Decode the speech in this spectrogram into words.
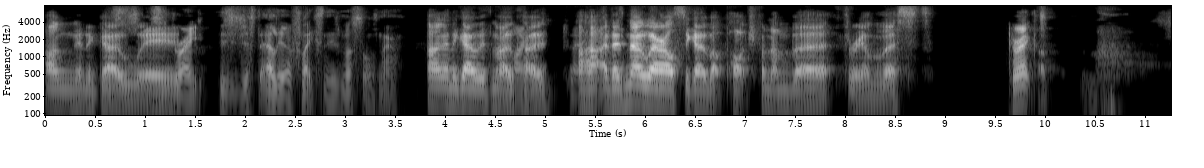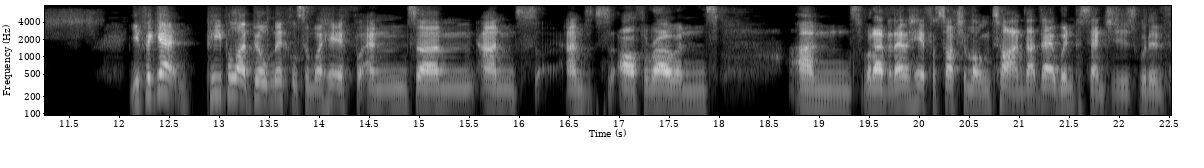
I'm going to go This with. is great. This is just Elio flexing his muscles now. I'm going to go with I like Moko. Uh, there's nowhere else to go but Poch for number three on the list. Correct. Uh, You forget people like Bill Nicholson were here for and um and and Arthur Rowe and and whatever they were here for such a long time that their win percentages would have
